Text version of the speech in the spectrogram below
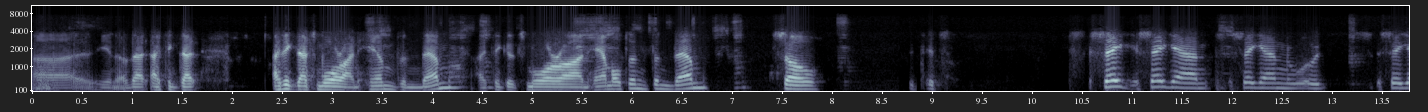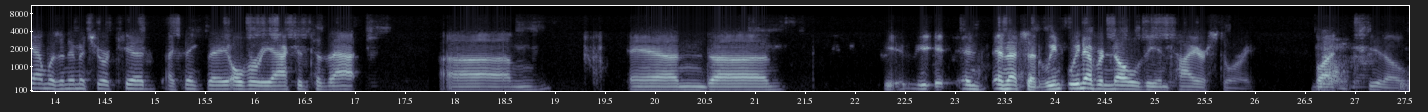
Uh, you know that I think that I think that's more on him than them. I think it's more on Hamilton than them. So it, it's Seguin. Seguin. Seguin was an immature kid. I think they overreacted to that. Um, and uh, and and that said, we we never know the entire story, but you know,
